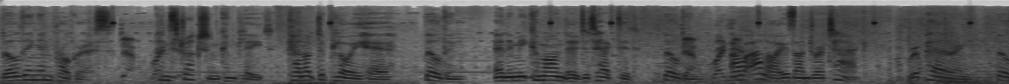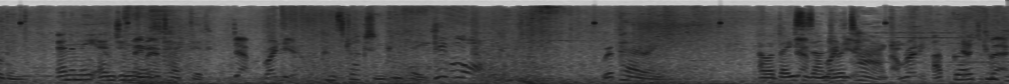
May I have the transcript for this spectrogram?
Building in progress. Right Construction complete. Cannot deploy here. Building. Enemy commando detected. Building. Right here. Our ally is under attack. Repairing. Building. Enemy engineer Hey, detected. here. Right here. Construction complete. Keep them off. Repairing. Our base is under right here. attack. I'm ready. Upgrade your back.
